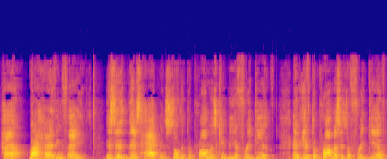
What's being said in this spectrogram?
How? By having faith. It says, This happens so that the promise can be a free gift. And if the promise is a free gift,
